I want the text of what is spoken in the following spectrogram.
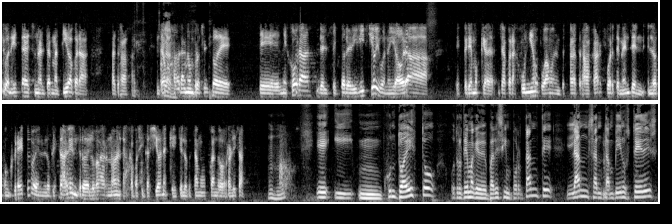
y bueno, esta es una alternativa para, para trabajar. Estamos ahora en un proceso de, de mejora del sector edilicio y bueno, y ahora esperemos que ya para junio podamos empezar a trabajar fuertemente en, lo concreto, en lo que está dentro del lugar, ¿no? en las capacitaciones, que, es lo que estamos buscando realizar. Eh, y mm, junto a esto, otro tema que me parece importante, lanzan también ustedes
